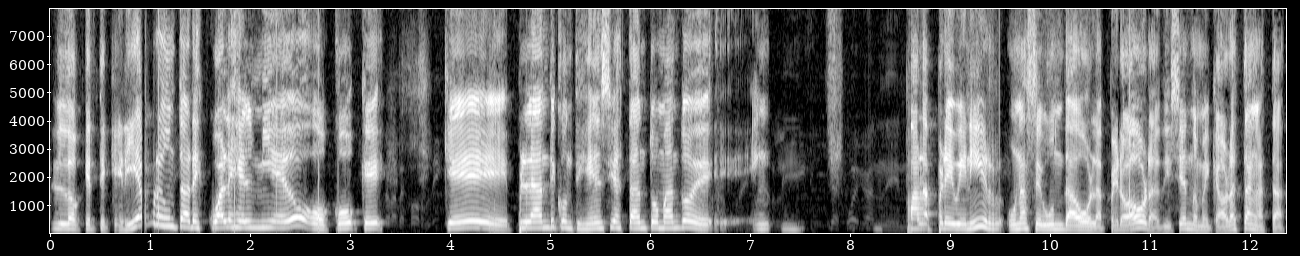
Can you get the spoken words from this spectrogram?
lo que te quería preguntar es cuál es el miedo o qué, qué plan de contingencia están tomando de, para prevenir una segunda ola. Pero ahora, diciéndome que ahora están hasta,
